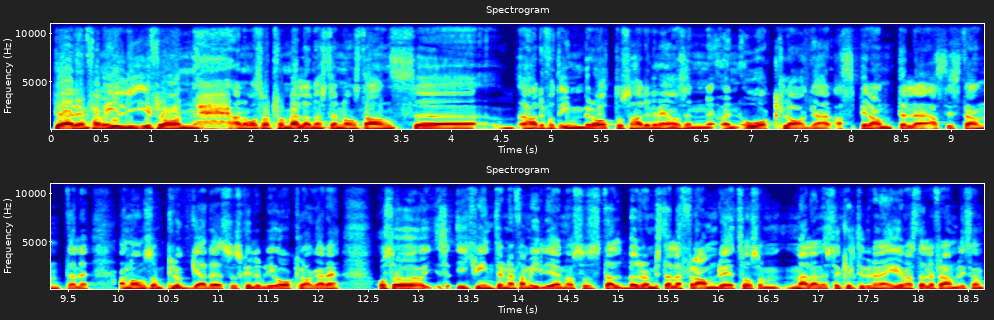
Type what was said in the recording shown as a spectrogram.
där en familj ifrån, de måste varit från Mellanöstern någonstans, eh, hade fått inbrott och så hade vi med oss en, en åklagaraspirant eller assistent eller någon som pluggade så skulle bli åklagare. Och så gick vi in till den här familjen och så ställ, började de ställa fram, du vet så som Mellanösternkulturen är ju, man ställer fram liksom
